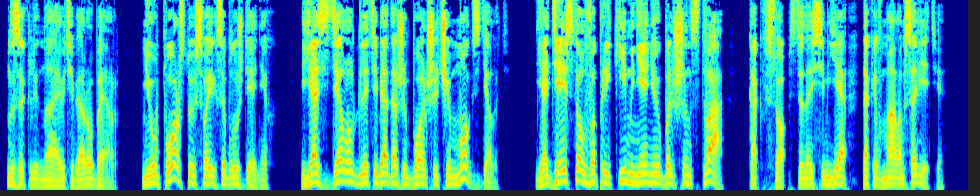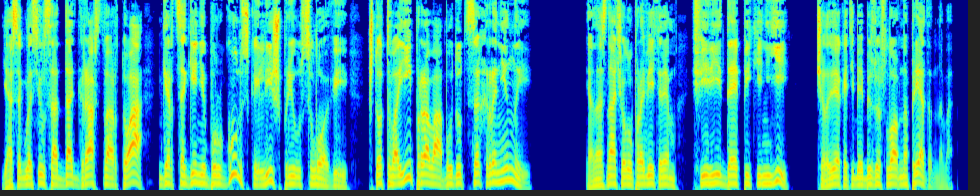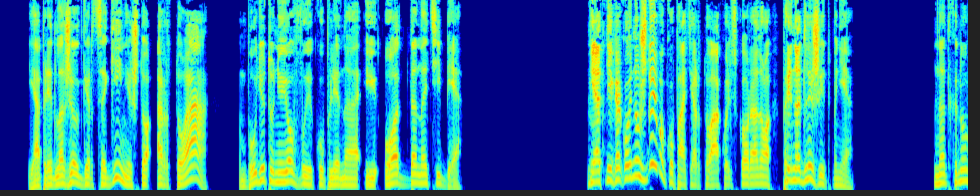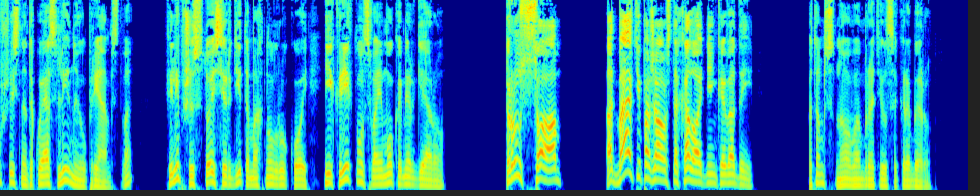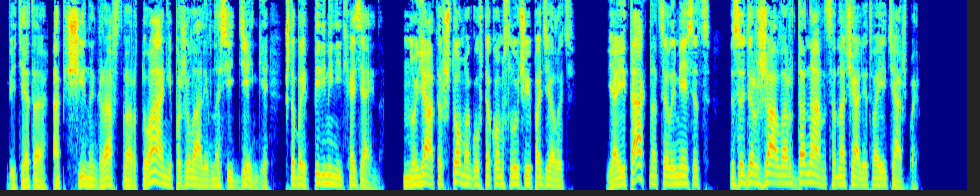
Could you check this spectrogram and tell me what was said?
«Заклинаю тебя, Робер, не упорствуй в своих заблуждениях. Я сделал для тебя даже больше, чем мог сделать. Я действовал вопреки мнению большинства, как в собственной семье, так и в малом совете. Я согласился отдать графство Артуа герцогине Бургундской лишь при условии, что твои права будут сохранены. Я назначил управителем Фери де Пикиньи, человека тебе, безусловно, преданного. Я предложил герцогине, что Артуа будет у нее выкуплена и отдана тебе. Нет никакой нужды выкупать Артуа, коль скоро оно принадлежит мне. Наткнувшись на такое ослиное упрямство, Филипп VI сердито махнул рукой и крикнул своему камергеру. «Трусом! Отбавьте, пожалуйста, холодненькой воды!» Потом снова обратился к Роберу. Ведь это общины графства Артуа не пожелали вносить деньги, чтобы переменить хозяина. Но я-то что могу в таком случае поделать? Я и так на целый месяц задержал ордонанс о начале твоей тяжбы.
